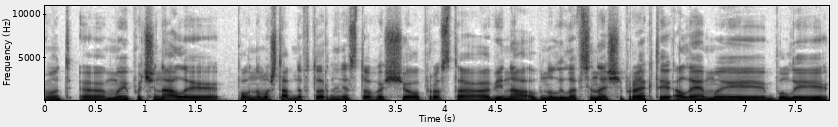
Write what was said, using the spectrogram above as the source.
От е, ми починали повномасштабне вторгнення з того, що просто війна обнулила всі наші проекти, але ми були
